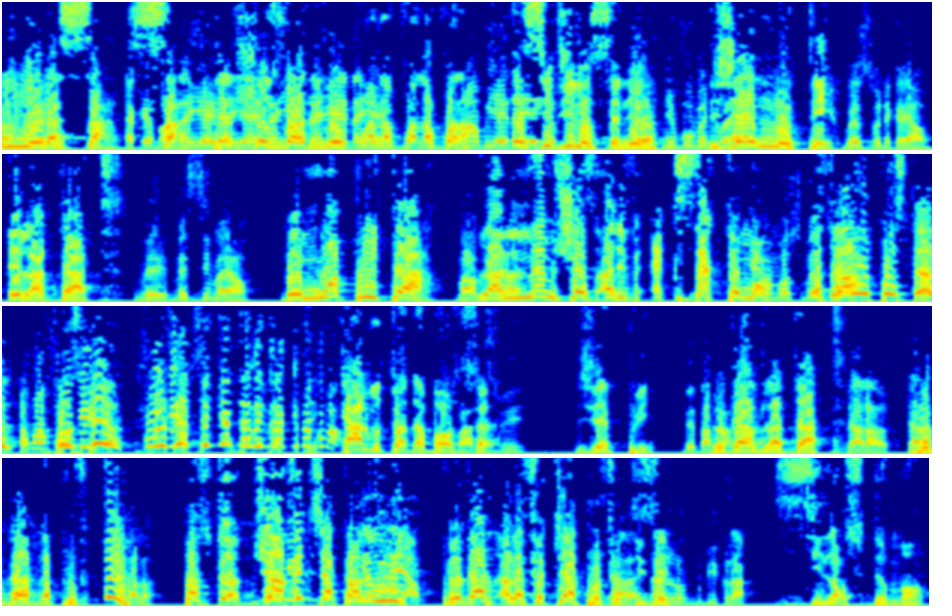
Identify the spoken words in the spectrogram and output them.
il y aura ça, ça, telle chose va arriver. Voilà, voilà, voilà. Ainsi dit le Seigneur. J'ai noté. Et la date. Des mois plus tard, la même chose arrive exactement. Calme-toi d'abord, sœur. J'ai pris. Regarde la date. Regarde la prophétie. Oh, pasteur, Dieu avait déjà parlé, oui. Regarde à la fin qui a prophétisé. Silence de mort.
